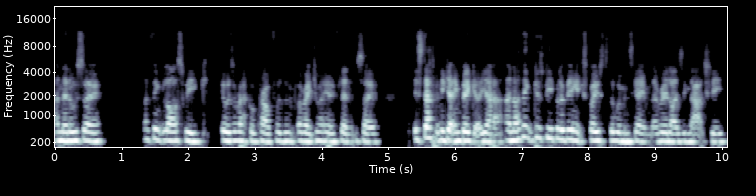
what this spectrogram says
and then also I think last week it was a record crowd for the Rachael Heyhoe Flint. So it's definitely getting bigger, yeah. And I think because people are being exposed to the women's game, they're realizing that actually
